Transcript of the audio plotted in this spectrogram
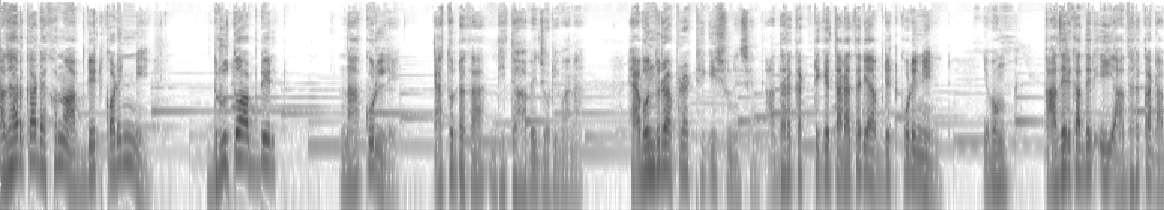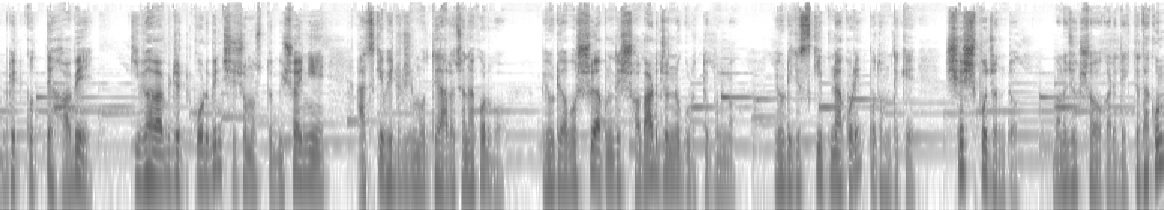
আধার কার্ড এখনও আপডেট করেননি। দ্রুত আপডেট না করলে এত টাকা দিতে হবে জরিমানা। হ্যাঁ বন্ধুরা, আপনারা ঠিকই শুনেছেন। আধার কার্ডটিকে তাড়াতাড়ি আপডেট করে নিন এবং কাদের কাদের এই আধার কার্ড আপডেট করতে হবে, কীভাবে আপডেট করবেন সে সমস্ত বিষয় নিয়ে আজকে ভিডিওটির মধ্যে আলোচনা করব। ভিডিওটি অবশ্যই আপনাদের সবার জন্য গুরুত্বপূর্ণ। ভিডিওটিকে স্কিপ না করে প্রথম থেকে শেষ পর্যন্ত মনোযোগ সহকারে দেখতে থাকুন।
